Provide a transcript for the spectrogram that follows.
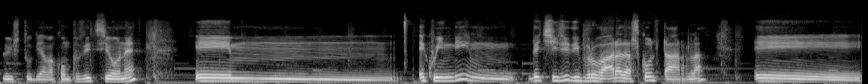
lui studiava composizione e, mm, e quindi mm, decisi di provare ad ascoltarla e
